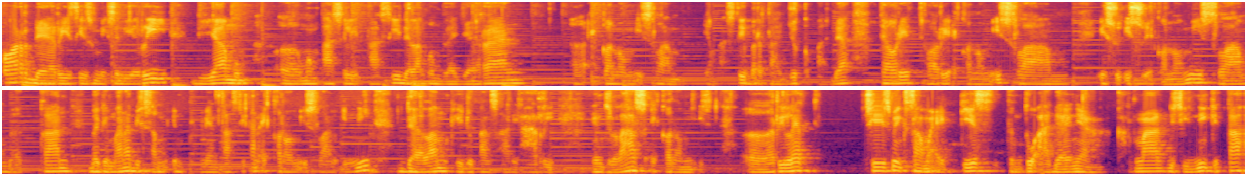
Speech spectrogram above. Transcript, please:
core dari sismik sendiri dia mem, uh, memfasilitasi dalam pembelajaran uh, ekonomi Islam yang pasti bertajuk kepada teori-teori ekonomi Islam, isu-isu ekonomi Islam, bahkan bagaimana bisa mengimplementasikan ekonomi Islam ini dalam kehidupan sehari-hari. Yang jelas ekonomi uh, relate sismik sama ekis tentu adanya karena di sini kita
